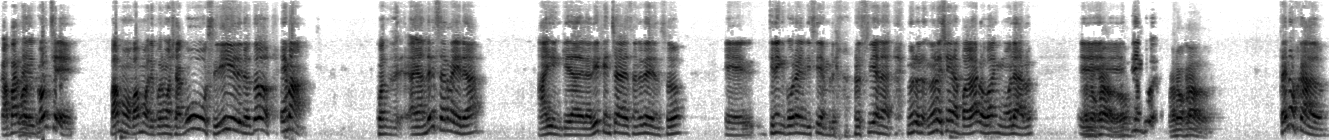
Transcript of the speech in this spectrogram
aparte del coche, vamos, vamos, le ponemos jacuzzi, hidro, todo. Es más, cuando Andrés Herrera, alguien que era de la vieja hinchada de San Lorenzo, eh, tiene que cobrar en diciembre. no, le llegan a pagar o van a inmolar. enojado. Eh, enojado. Está enojado.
